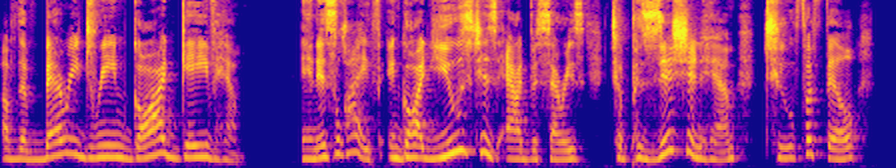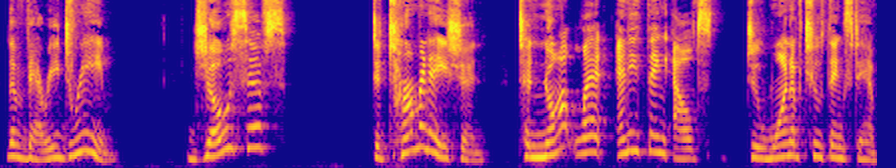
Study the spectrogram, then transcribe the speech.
of the very dream God gave him in his life. And God used his adversaries to position him to fulfill the very dream. Joseph's determination to not let anything else do one of two things to him.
